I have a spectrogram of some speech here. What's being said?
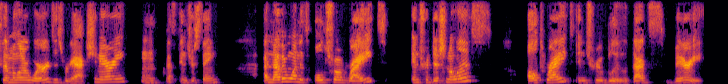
similar words is reactionary. Hmm, that's interesting. Another one is ultra right and traditionalist, alt right and true blue. That's very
